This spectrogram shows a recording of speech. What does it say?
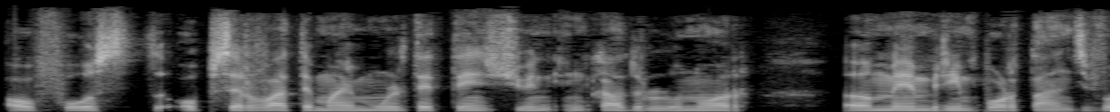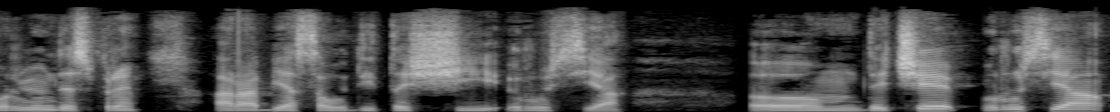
au fost observate mai multe tensiuni în cadrul unor uh, membri importanți. Vorbim despre Arabia Saudită și Rusia. Um, de ce Rusia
